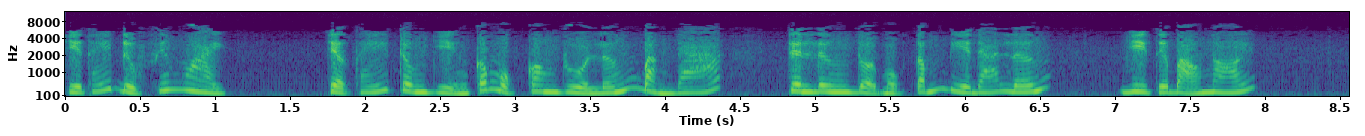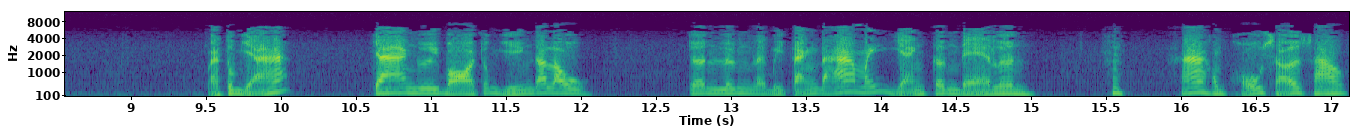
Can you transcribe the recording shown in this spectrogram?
chỉ thấy được phía ngoài. Chợt thấy trong diện có một con rùa lớn bằng đá, trên lưng đội một tấm bia đá lớn. Di tiểu Bảo nói. Bạn tôn giả, cha ngươi bò trong viện đã lâu, trên lưng lại bị tảng đá mấy dạng cân đè lên. Há không khổ sở sao?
